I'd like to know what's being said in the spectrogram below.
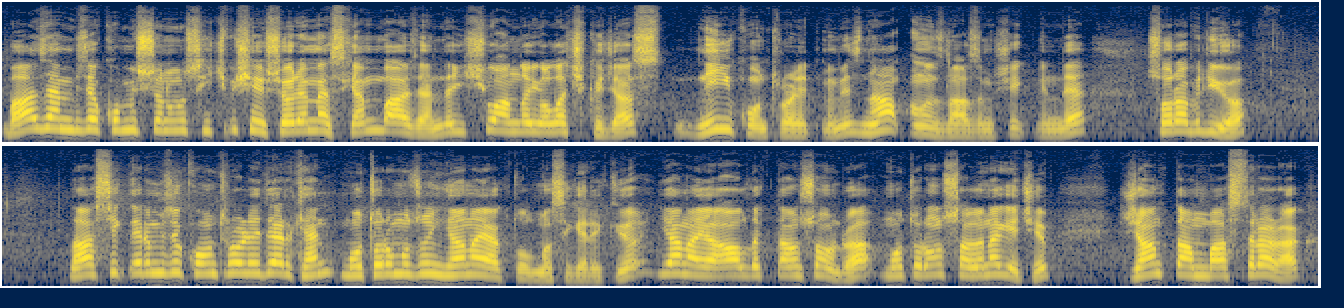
Bazen bize komisyonumuz hiçbir şey söylemezken bazen de şu anda yola çıkacağız. Neyi kontrol etmemiz, ne yapmamız lazım şeklinde sorabiliyor. Lastiklerimizi kontrol ederken motorumuzun yan ayakta olması gerekiyor. Yan ayağı aldıktan sonra motorun sağına geçip janttan bastırarak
